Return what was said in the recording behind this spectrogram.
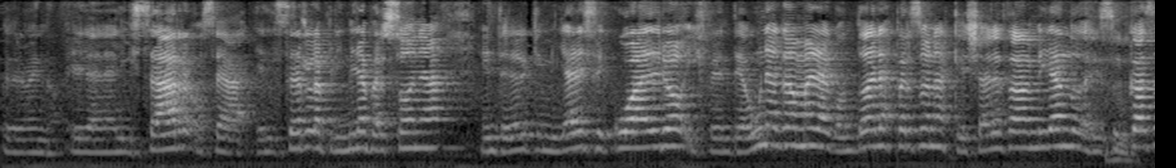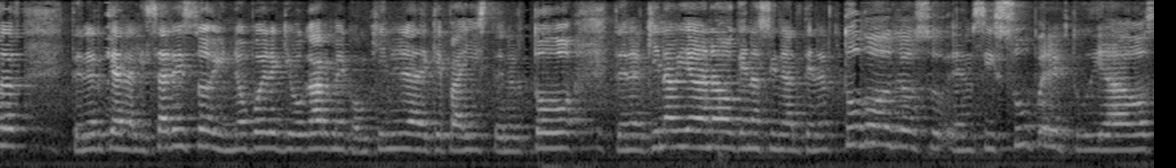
fue tremendo. El analizar, o sea, el ser la primera persona en tener que mirar ese cuadro y frente a una cámara con todas las personas que ya lo estaban mirando desde sus casas, tener que analizar eso y no poder equivocarme con quién era de qué país, tener todo, tener quién había ganado qué nacional, tener todos los en sí súper estudiados.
